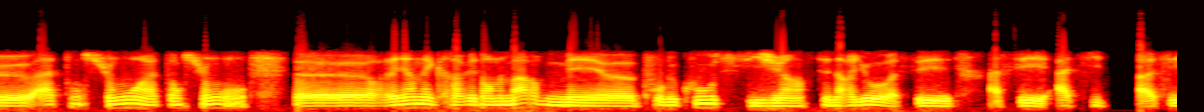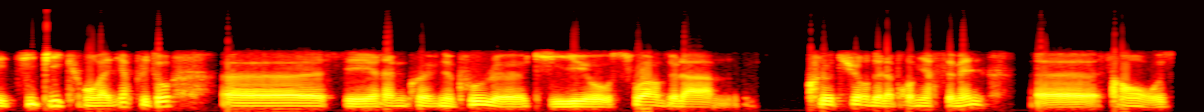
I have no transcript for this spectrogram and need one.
euh, attention, attention, rien n'est gravé dans le marbre, mais pour le coup, si j'ai un scénario assez assez assez typique, on va dire plutôt, c'est Remco Evenepoel qui, au soir de la clôture de la première semaine, sera en rose.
